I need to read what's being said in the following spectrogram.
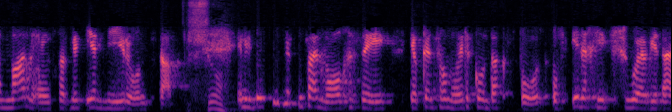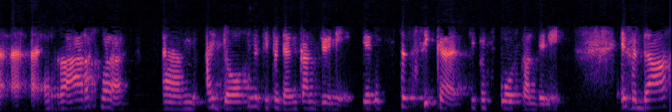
'n man is wat met een nier rondstap. Sure. En die dokter het sy ma gesê, jou kind sal nooit 'n kontaksport of enigiets so weet 'n rarige ehm um, uitdagende tipe ding kan doen nie. Jy het spesifieke tipe sport kan doen nie. En vandag,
